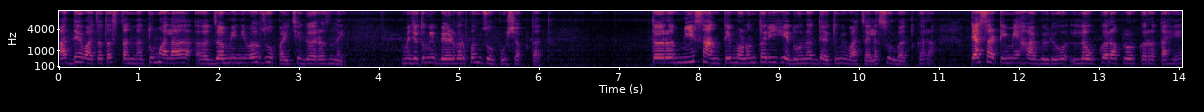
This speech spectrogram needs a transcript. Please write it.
अध्याय वाचत असताना तुम्हाला जमिनीवर झोपायची गरज नाही. म्हणजे तुम्ही बेडवर पण झोपू शकतात. तर मी सांगते म्हणून तरी हे दोन अध्याय तुम्ही वाचायला सुरुवात करा. त्यासाठी मी हा व्हिडिओ लवकर अपलोड करत आहे.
